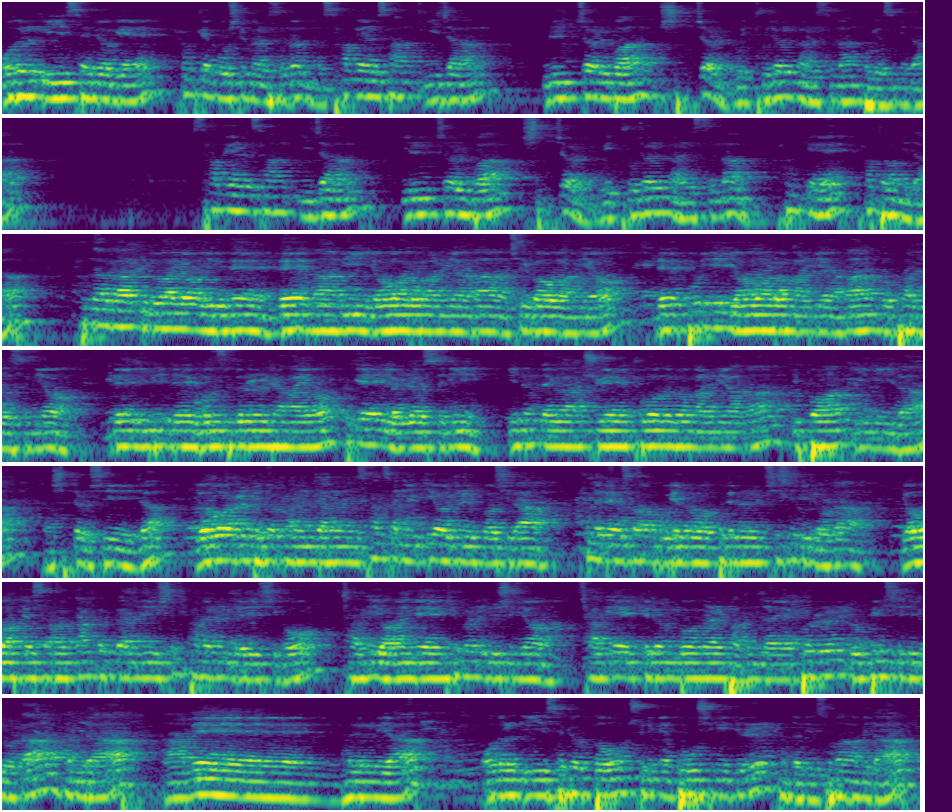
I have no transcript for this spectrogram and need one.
오늘 이 새벽에 함께 보실 말씀은 사무엘상 2장 1절과 10절 우리 두 절 말씀만 보겠습니다. 사무엘상 2장 1절과 10절 우리 두 절 말씀만 함께 합독합니다. 한나가 기도하여 이르되 내 마음이 여호와로 말미암아 즐거워하며 내 뿔이 여호와로 말미암아 높아졌으며 내 입이 내 원수들을 향하여 크게 열렸으니 이는 내가 주의 구원으로 말미암아 기뻐함이니이다. 자, 10절 시작. 여호와를 대적하는 자는 산산이 깨어질 것이라 하늘에서 우리로 그들을 치시리로다. 여호와께서 땅 끝까지 심판을 내리시고 자기 왕에게 힘을 주시며 자기의 기름 부음을 받은 자의 뿔을 높이시리로다 하니라. 아멘. 할렐루야. 오늘 이 새벽도 주님의 도우심이기를 간절히 소망합니다.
